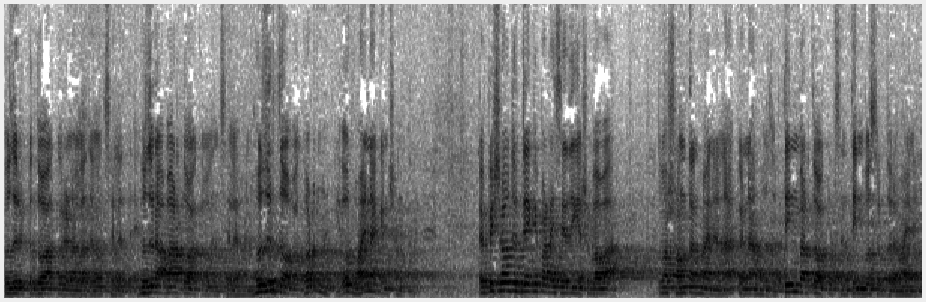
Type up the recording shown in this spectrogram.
হুজুর, একটু দোয়া করেন, আল্লাহ যেন ছেলে দেয়। হুজুর আবার দোয়া করলেন, ছেলে হয়নি হুজুর তো আবার ঘটনা কি? ওর হয় না কেন সন্তান? ডেকে পাঠাইছে, এদিকে বাবা, তোমার সন্তান হয় না না? কয়, না, হুজুর। তিনবার দোয়া করছেন, তিন বছর ধরে হয় নাই।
